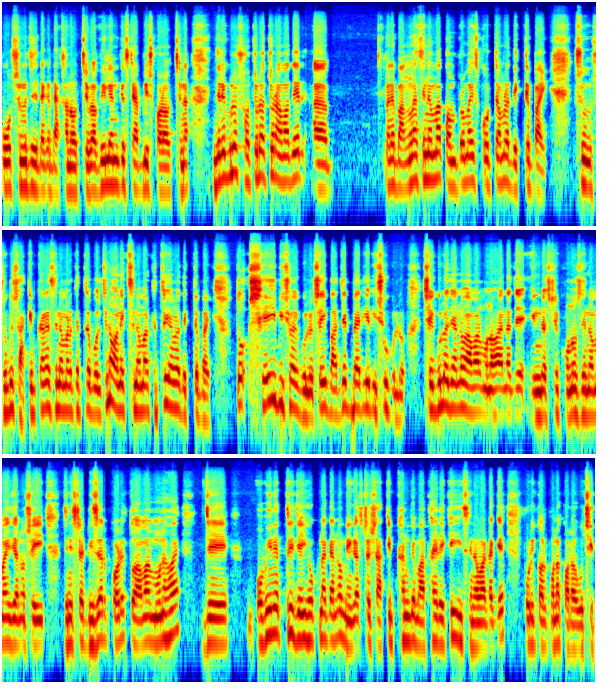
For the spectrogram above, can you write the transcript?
পোর্শন আছে যেটাকে দেখানো হচ্ছে বা ভিলেনকে স্ট্যাবলিশ করা হচ্ছে না। যেগুলো সচরাচর আমাদের মানে বাংলা সিনেমা কম্প্রোমাইজ করতে আমরা দেখতে পাই। শুধু সাকিব খানের সিনেমার ক্ষেত্রে বলছি না, অনেক সিনেমার ক্ষেত্রেই আমরা দেখতে পাই। তো সেই বিষয়গুলো, সেই বাজেট ব্যারিয়ার ইস্যুগুলো সেগুলো যেন আমার মনে হয় না যে ইন্ডাস্ট্রির কোনো সিনেমাই যেন সেই জিনিসটা ডিজার্ভ করে। তো আমার মনে হয় যে অভিনেত্রী যেই হোক না কেন, মেগাস্টার শাকিব খানকে মাথায় রেখেই এই সিনেমাটাকে পরিকল্পনা করা উচিত।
